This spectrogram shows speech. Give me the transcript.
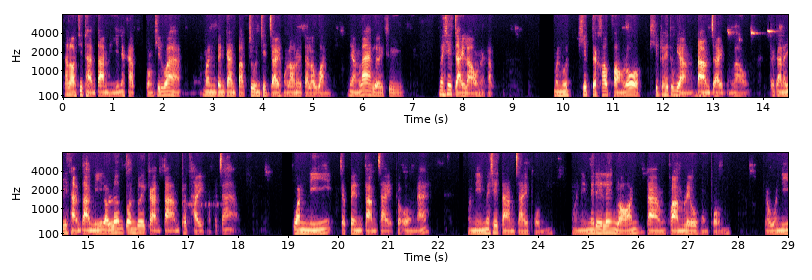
ถ้าเราอธิษฐานตามอย่างนี้นะครับ ผมคิดว่ามันเป็นการปรับจูนจิตใจของเราในแต่ละวัน อย่างแรกเลยคือ ไม่ใช่ใจเรานะครับ มนุษย์คิดจะครอบครองโลก คิดให้ทุกอย่างตามใจของเรา แต่การอธิษฐานตามนี้เราเริ่มต้นด้วยการตามพระทัยของพระเจ้า วันนี้จะเป็นตามใจพระองค์นะ วันนี้ไม่ใช่ตามใจผม วันนี้ไม่ได้เร่งร้อนตามความเร็วของผมแต่วันนี้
